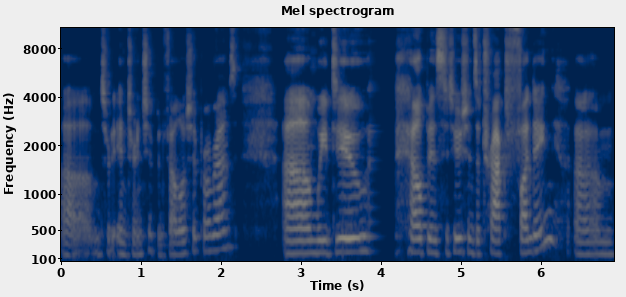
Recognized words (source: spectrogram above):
um, sort of internship and fellowship programs. Um, we do help institutions attract funding um,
